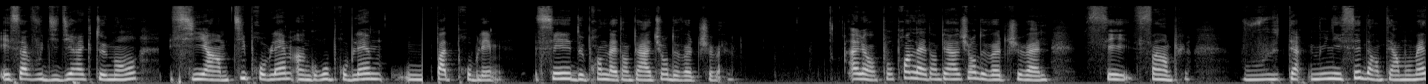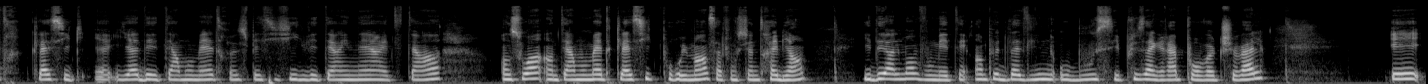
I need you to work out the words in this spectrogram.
et ça vous dit directement s'il y a un petit problème, un gros problème ou pas de problème. C'est de prendre la température de votre cheval. Alors, pour prendre la température de votre cheval, c'est simple. Vous munissez d'un thermomètre classique. Il y a des thermomètres spécifiques, vétérinaires, etc. En soi, un thermomètre classique pour humain, ça fonctionne très bien. Idéalement, vous mettez un peu de vaseline au bout, c'est plus agréable pour votre cheval. Et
